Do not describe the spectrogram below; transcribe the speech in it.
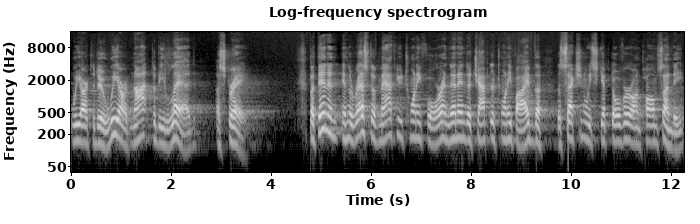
we are to do. We are not to be led astray. But then in, in the rest of Matthew 24 and then into chapter 25, the, the section we skipped over on Palm Sunday,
